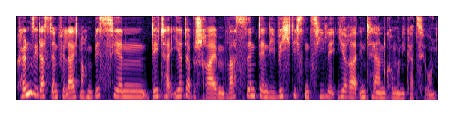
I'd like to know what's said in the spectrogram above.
Können Sie das denn vielleicht noch ein bisschen detaillierter beschreiben? Was sind denn die wichtigsten Ziele Ihrer internen Kommunikation?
